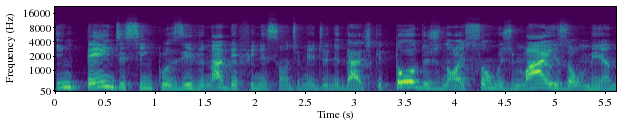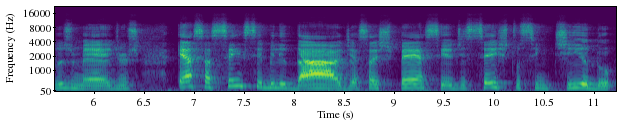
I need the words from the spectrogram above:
Entende-se, inclusive, na definição de mediunidade, que todos nós somos mais ou menos médios essa sensibilidade, essa espécie de sexto sentido,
